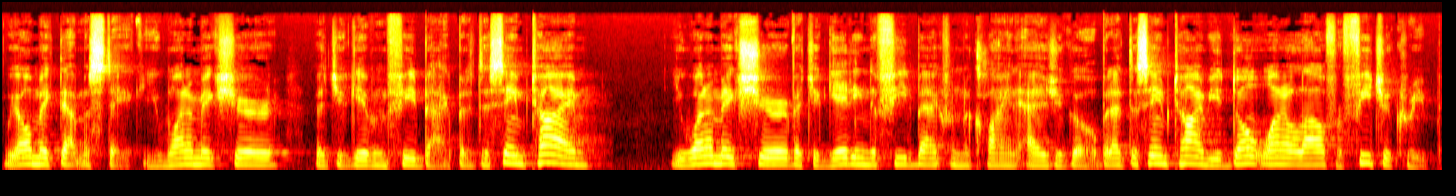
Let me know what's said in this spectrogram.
We all make that mistake. You want to make sure that you give them feedback, but at the same time, you want to make sure that you're getting the feedback from the client as you go. But at the same time, you don't want to allow for feature creep.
